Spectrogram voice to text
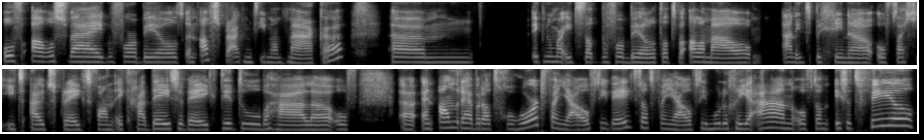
Of als wij bijvoorbeeld een afspraak met iemand maken. Um, ik noem maar iets dat bijvoorbeeld dat we allemaal aan iets beginnen of dat je iets uitspreekt van ik ga deze week dit doel behalen of uh, en anderen hebben dat gehoord van jou of die weten dat van jou of die moedigen je aan of dan is het veel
